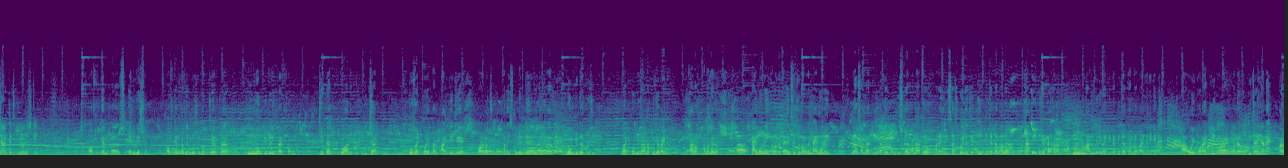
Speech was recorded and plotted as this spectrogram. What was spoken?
জানাতে চাই মানুষকে। Off campus education off campus education হচ্ছে একটা ইন হোম টিউটরিং প্ল্যাটফর্ম যেটা কোয়ালিটি টিচার প্রোভাইড করে তার বাড়িতে যেয়ে পড়ানোর জন্য। মানে স্টুডেন্টের হোম টিউটার খুঁজি। বাট টিউটার আমরা খুঁজে পাই না। কারণ আমাদের টাইমও নেই আমাদের প্যারেন্টসের জন্য আমাদের টাইমও নেই। প্লাস আমরা কি এত ডিসকাস আমরা তো মানে রিসার্চ করি না যে এই টিচারটা ভালো না এই টিচারটা খারাপ। আনভেরিফাইড টিচার টিচারকে আমরা বাড়িতে ডেকে নিই আর ওই পড়ায় কী পড়ায় ওটা টিচারই জানে আর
